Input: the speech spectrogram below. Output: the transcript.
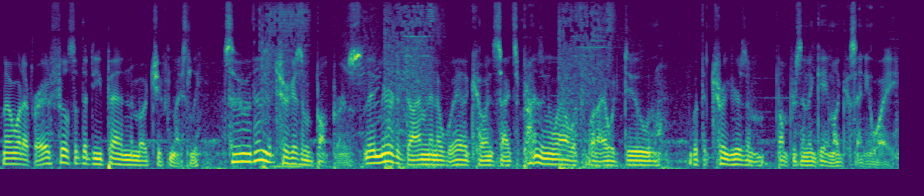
But whatever, it fills up the D-pad and the shift nicely. So then the triggers and bumpers. They mirror the diamond in a way that coincides surprisingly well with what I would do with the triggers and bumpers in a game like this anyway.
